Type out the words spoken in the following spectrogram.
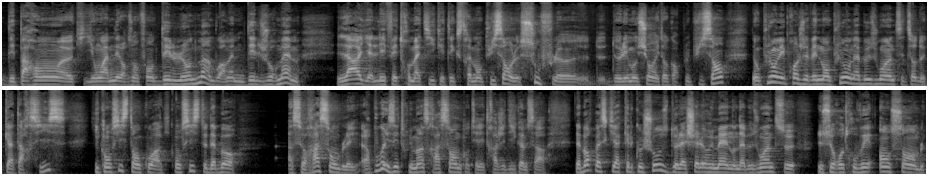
des parents euh, qui ont amené leurs enfants dès le lendemain, voire même dès le jour même. Là, l'effet traumatique est extrêmement puissant, le souffle de, l'émotion est encore plus puissant. Donc plus on est proche d'événements, plus on a besoin de cette sorte de catharsis qui consiste en quoi? Qui consiste d'abord à se rassembler. Alors pourquoi les êtres humains se rassemblent quand il y a des tragédies comme ça? D'abord parce qu'il y a quelque chose de la chaleur humaine, on a besoin de se, de se retrouver ensemble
